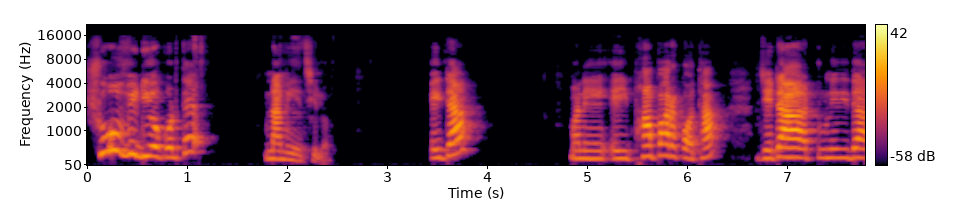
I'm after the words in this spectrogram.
সু ভিডিও করতে নামিয়েছিল। এইটা মানে এই ফাঁপার কথা যেটা টুনি দিদা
